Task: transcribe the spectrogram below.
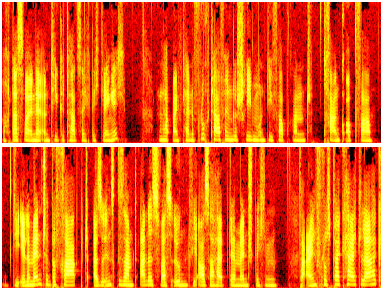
Auch das war in der Antike tatsächlich gängig. Dann hat man kleine Fluchtafeln geschrieben und die verbrannt, Trankopfer, die Elemente befragt, also insgesamt alles, was irgendwie außerhalb der menschlichen Beeinflussbarkeit lag,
